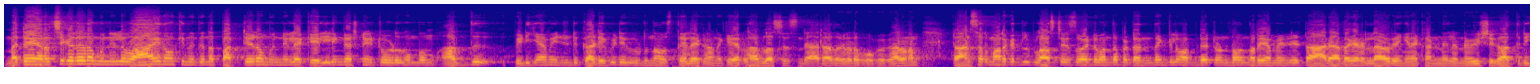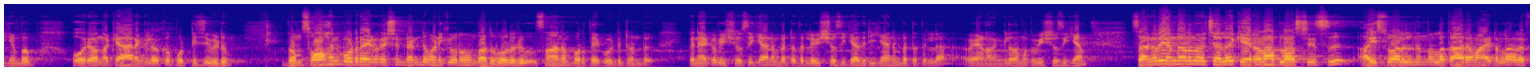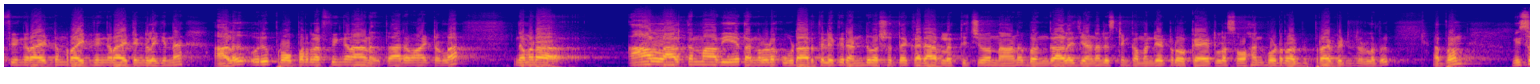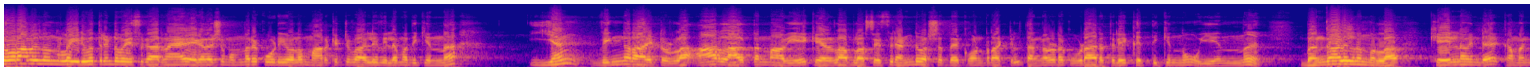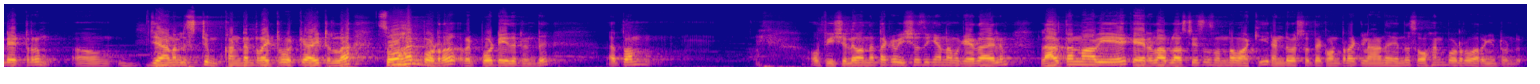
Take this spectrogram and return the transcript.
മറ്റേ ഇറച്ചിക്കടയുടെ മുന്നിൽ വായി നോക്കി നിൽക്കുന്ന പട്ടിയുടെ മുന്നിലെ കെല്ലിങ് കഷ്ണം ഇട്ട് കൊടുക്കുമ്പം അത് പിടിക്കാൻ വേണ്ടിയിട്ട് കടിപിടി വിടുന്ന അവസ്ഥയിലേക്കാണ് കേരള ബ്ലാസ്റ്റേഴ്സിന്റെ ആരാധകരുടെ പോക്ക്. കാരണം ട്രാൻസ്ഫർ മാർക്കറ്റിൽ ബ്ലാസ്റ്റേഴ്സുമായിട്ട് ബന്ധപ്പെട്ട് എന്തെങ്കിലും അപ്ഡേറ്റ് ഉണ്ടോ എന്ന് എന്നറിയാൻ വേണ്ടിയിട്ട് ആരാധകരെല്ലാവരും ഇങ്ങനെ കണ്ണിൽ എണ്ണ വീശി കാത്തിരിക്കുമ്പം ഓരോന്നൊക്കെ ആരെങ്കിലുമൊക്കെ പൊട്ടിച്ച് വിടും. ഇപ്പം സോഹൻ ബോർഡർ ഏകദേശം രണ്ട് മണിക്കൂർ മുമ്പ് അതുപോലൊരു സാധനം പുറത്തേക്ക് വിട്ടിട്ടുണ്ട്. ഇതിനെയൊക്കെ വിശ്വസിക്കാനും പറ്റത്തില്ല വിശ്വസിക്കാതിരിക്കാനും പറ്റത്തില്ല. വേണമെങ്കിൽ നമുക്ക് വിശ്വസിക്കാം. സംഗതി എന്താണെന്ന് വെച്ചാൽ കേരള ബ്ലാസ്റ്റേഴ്സ് ഐസ്വാളിൽ നിന്നുള്ള താരമായിട്ടുള്ള ലെഫ്റ്റ് വിംഗറായിട്ടും റൈറ്റ് വിംഗറായിട്ടും കളിക്കുന്ന ആൾ ഒരു പ്രോപ്പർ ലെഫ്റ്റ് വിംഗർ ആണ്. താരമായിട്ടുള്ള നമ്മുടെ ആ ലാൽത്തൻ മാവിയെ തങ്ങളുടെ കൂടാരത്തിലേക്ക് രണ്ട് വർഷത്തെ കരാറിൽ എത്തിച്ചുവെന്നാണ് ബംഗാളി ജേർണലിസ്റ്റും കമന്റേറ്ററും ഒക്കെ ആയിട്ടുള്ള സോഹൻ ബോർഡർ അഭിപ്രായപ്പെട്ടിട്ടുള്ളത്. അപ്പം മിസോറാമിൽ നിന്നുള്ള ഇരുപത്തിരണ്ട് വയസ്സുകാരനായ ഏകദേശം ഒന്നര കോടിയോളം മാർക്കറ്റ് വാല്യൂ വിലമതിക്കുന്ന യങ് വിങ്ങറായിട്ടുള്ള ആർ ലാൽത്തൻ മാവിയെ കേരള ബ്ലാസ്റ്റേഴ്സ് രണ്ട് വർഷത്തെ കോൺട്രാക്റ്റിൽ തങ്ങളുടെ കൂടാരത്തിലേക്ക് എത്തിക്കുന്നു എന്ന് ബംഗാളിൽ നിന്നുള്ള ഖേൽനവിന്റെ കമന്റേറ്ററും ജേർണലിസ്റ്റും കണ്ടന്റ് റൈറ്ററും ഒക്കെ ആയിട്ടുള്ള സോഹൻ ബോർഡർ റിപ്പോർട്ട് ചെയ്തിട്ടുണ്ട്. അപ്പം ഒഫീഷ്യൽ വന്നിട്ടൊക്കെ വിശ്വസിക്കാൻ നമുക്ക്. ഏതായാലും ലാൽത്തൻ മാവിയെ കേരള ബ്ലാസ്റ്റേഴ്സ് സ്വന്തമാക്കി രണ്ട് വർഷത്തെ കോൺട്രാക്റ്റിലാണ് എന്ന് സോഹൻ ബോർഡർ പറഞ്ഞിട്ടുണ്ട്.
